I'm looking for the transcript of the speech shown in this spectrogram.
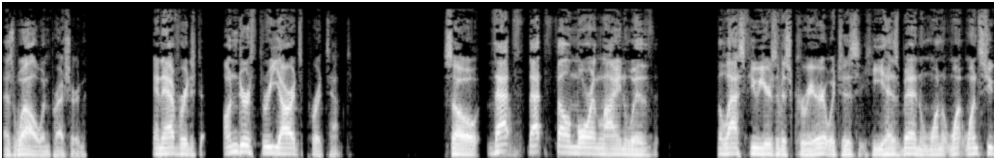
as well when pressured, and averaged under three yards per attempt. So that that fell more in line with the last few years of his career, which is he has been one, one once you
